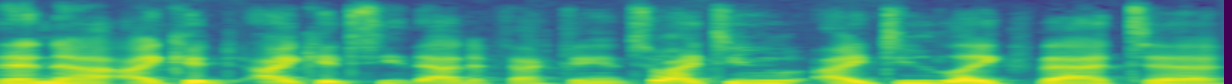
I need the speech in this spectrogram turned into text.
Then uh, I could I could see that affecting it. So I do I do like that. Uh,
